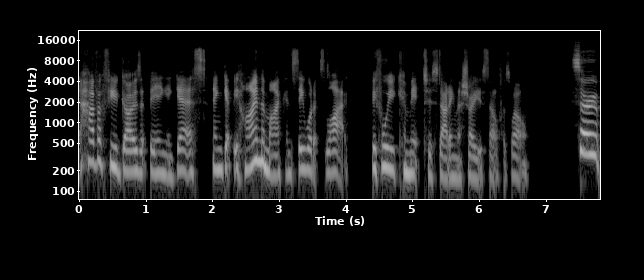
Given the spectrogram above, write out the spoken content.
Have a few goes at being a guest and get behind the mic and see what it's like before you commit to starting the show yourself as well. So,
